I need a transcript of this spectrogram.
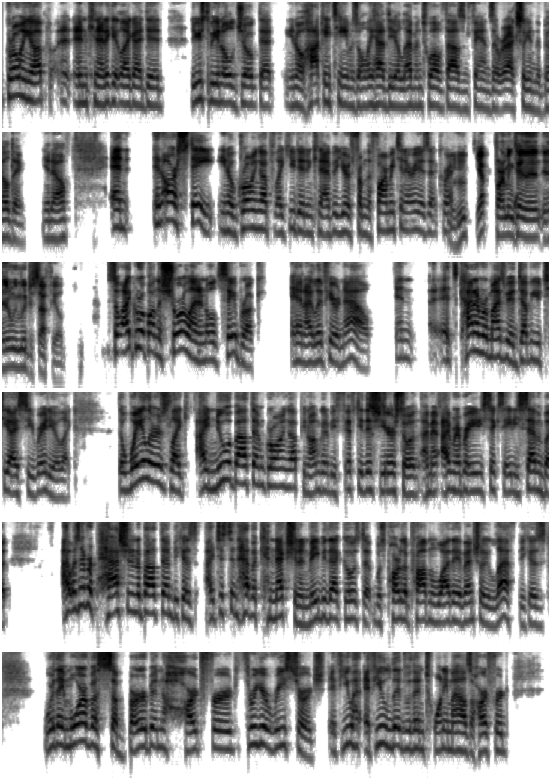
growing up in- in Connecticut, like I did, there used to be an old joke that, you know, hockey teams only had the 11, 12,000 fans that were actually in the building, you know? And in our state, you know, growing up like you did in Connecticut, you're from the Farmington area, is that correct? Mhm. Yep, Farmington, and then, and then we moved to Suffield. So I grew up on the shoreline in Old Saybrook and I live here now. And it kind of reminds me of WTIC radio. Like the Whalers, like I knew about them growing up. You know, I'm going to be 50 this year. So I, mean, I remember 86, 87, but I was never passionate about them because I just didn't have a connection. And maybe that goes to was part of the problem why they eventually left because were they more of a suburban Hartford through your research? If you if you lived within 20 miles of Hartford,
